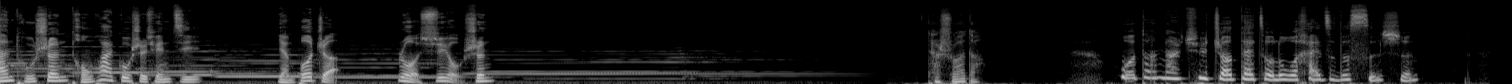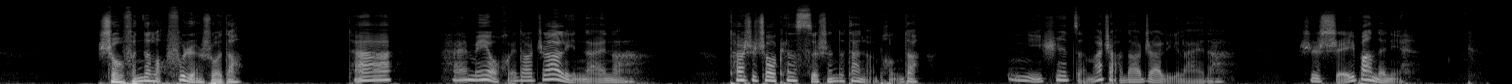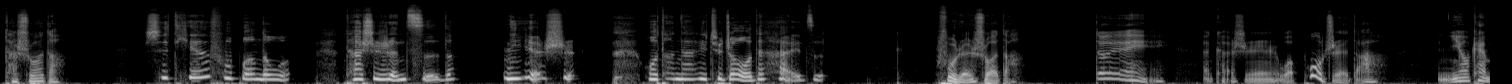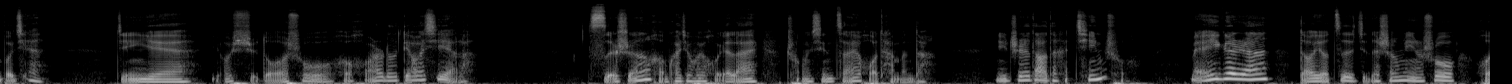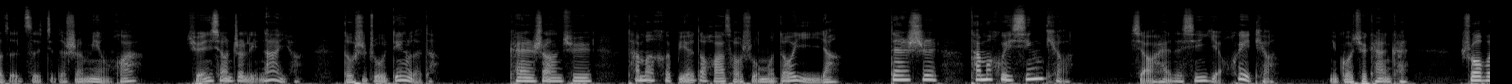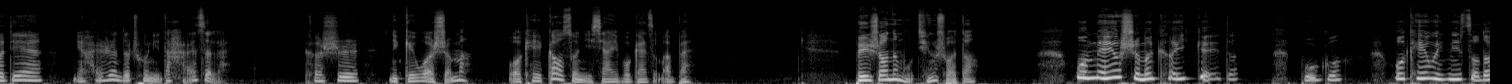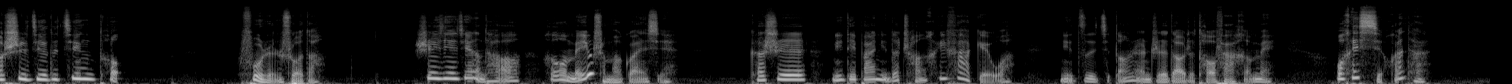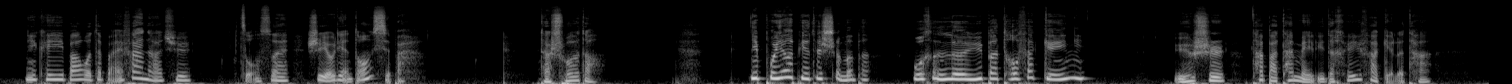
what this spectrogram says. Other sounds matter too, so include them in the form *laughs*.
安徒生童话故事全集，演播者：若虚有声。他说道：“我到哪儿去找带走了我孩子的死神？”守坟的老妇人说道：“他还没有回到这里来呢。他是照看死神的大暖棚的。你是怎么找到这里来的？是谁帮的你？”他说道：“是天父帮的我，他是仁慈的，你也是。我到哪里去找我的孩子？”妇人说道：“对，可是我不知道，你又看不见。今夜有许多树和花儿都凋谢了，死神很快就会回来，重新栽活他们的。你知道的很清楚，每一个人。”都有自己的生命树或者自己的生命花，全像这里那样，都是注定了的。看上去，它们和别的花草树木都一样，但是它们会心跳，小孩的心也会跳。你过去看看，说不定你还认得出你的孩子来。可是你给我什么，我可以告诉你下一步该怎么办。悲伤的母亲说道：“我没有什么可以给的。”不过，我可以为你走到世界的尽头。”妇人说道，“世界尽头和我没有什么关系，可是你得把你的长黑发给我。你自己当然知道这头发很美，我很喜欢它。你可以把我的白发拿去，总算是有点东西吧。”他说道，“你不要别的什么吧，我很乐于把头发给你。”于是。他把他美丽的黑发给了他，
